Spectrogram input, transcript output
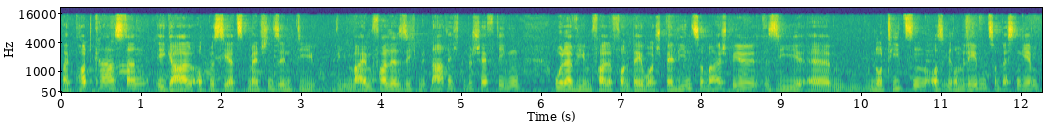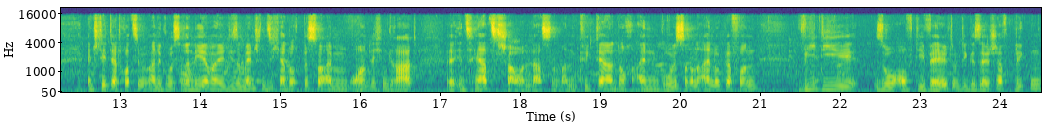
Bei Podcastern, egal ob es jetzt Menschen sind, die wie in meinem Falle sich mit Nachrichten beschäftigen oder wie im Falle von Baywatch Berlin zum Beispiel, sie ähm, Notizen aus ihrem Leben zum Besten geben, entsteht ja trotzdem immer eine größere Nähe, weil diese Menschen sich ja doch bis zu einem ordentlichen Grad äh, ins Herz schauen lassen. Man kriegt ja doch einen größeren Eindruck davon, wie die so auf die Welt und die Gesellschaft blicken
